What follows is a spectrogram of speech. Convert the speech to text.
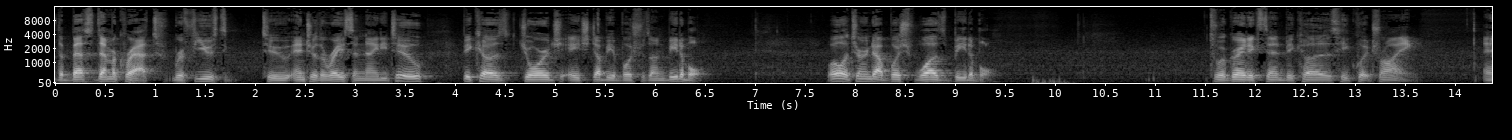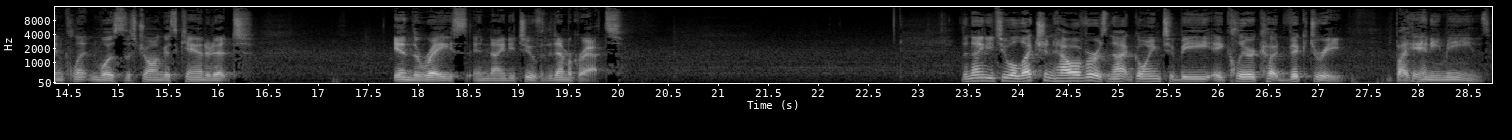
the best Democrats refused to enter the race in 92 because George H.W. Bush was unbeatable. Well, it turned out Bush was beatable to a great extent because he quit trying. And Clinton was the strongest candidate in the race in 92 for the Democrats. The 92 election, however, is not going to be a clear cut victory by any means.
